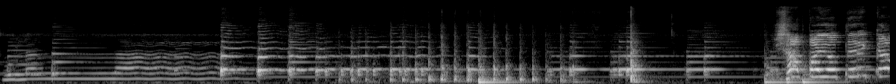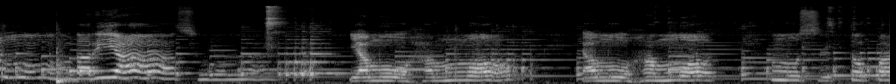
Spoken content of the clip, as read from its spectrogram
রসুল্লাহ সাপায়তের কাম দাঁড়িয়া সুলাল্লাহ হাম্ম মুহাম্মদ ইয়া মুহাম্মদ মুস্তফা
